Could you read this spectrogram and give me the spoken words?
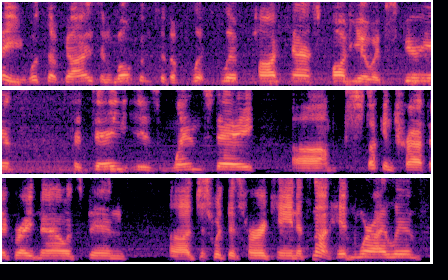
Hey, what's up, guys, and welcome to the Flip Flip Podcast audio experience. Today is Wednesday. Uh, I'm stuck in traffic right now. It's been uh, just with this hurricane. It's not hitting where I live,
